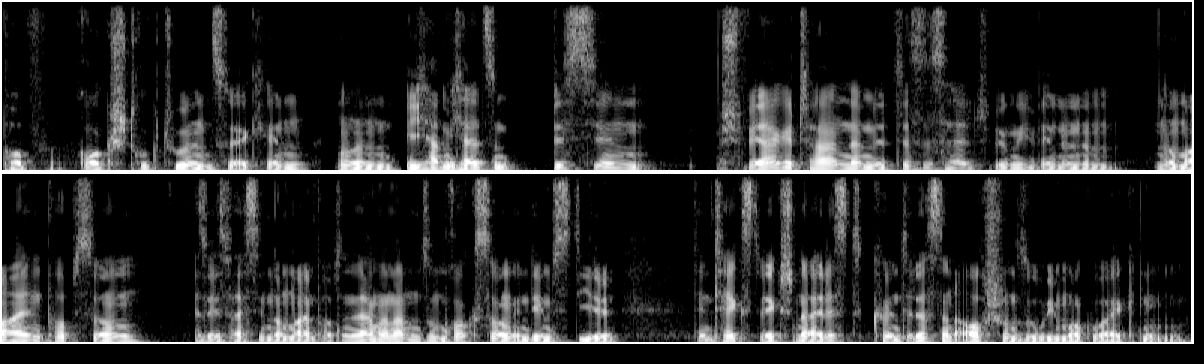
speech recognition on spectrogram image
Pop-Rock-Strukturen zu erkennen. Und ich habe mich halt so ein bisschen schwer getan damit. Das ist halt irgendwie, wenn du einem normalen Popsong, also jetzt weiß ich den normalen Popsong, sagen wir mal so einem Rocksong in dem Stil, den Text wegschneidest, könnte das dann auch schon so wie Mogwai klingen.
